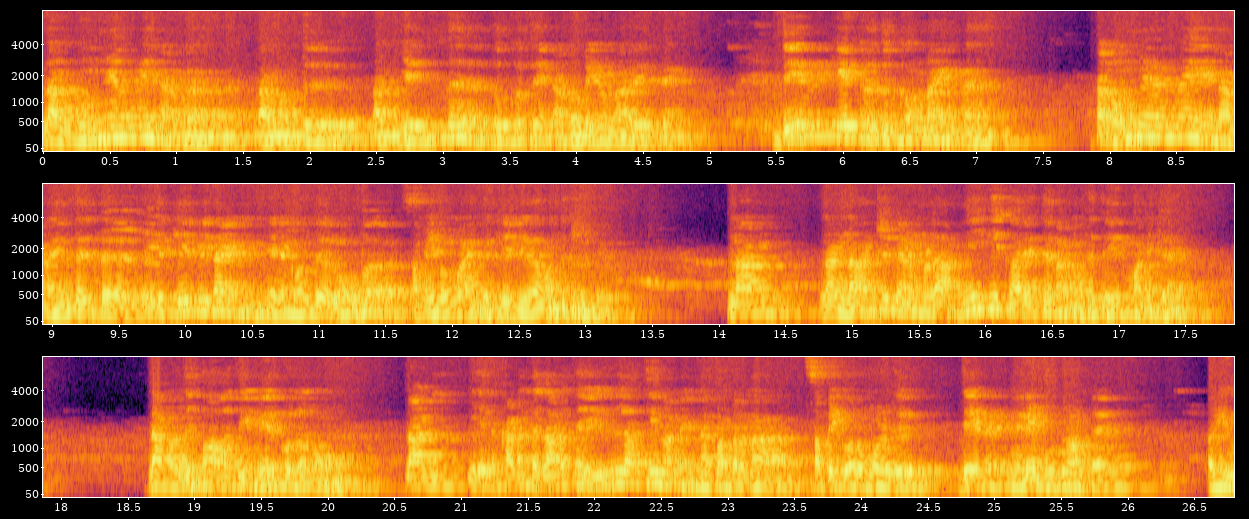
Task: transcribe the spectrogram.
நான் உண்மையாலுமே நான் நான் வந்து நான் எந்த துக்கத்தை நான் உடையவனா இருக்கிறேன் தேவன் கேட்ட துக்கம்னா என்ன? நான் உண்மையாலுமே நான் இந்த இந்த இந்த கேள்வி தான் எனக்கு வந்து ரொம்ப சமீபமாக இந்த கேள்வி தான் வந்துட்டு இருக்கு நான் நான் ஞாயிற்றுக்கிழமையில் அநேக காரியத்தை நான் வந்து தீர்மானிக்கிறேன். நான் வந்து பாவத்தை மேற்கொள்ளணும். நான் என் கடந்த காலத்தை எல்லாத்தையும் நான் என்ன பண்ணுறேன்னா சபைக்கு வரும்பொழுது தேவன் நினைவூட்டுறாங்க ஐயோ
